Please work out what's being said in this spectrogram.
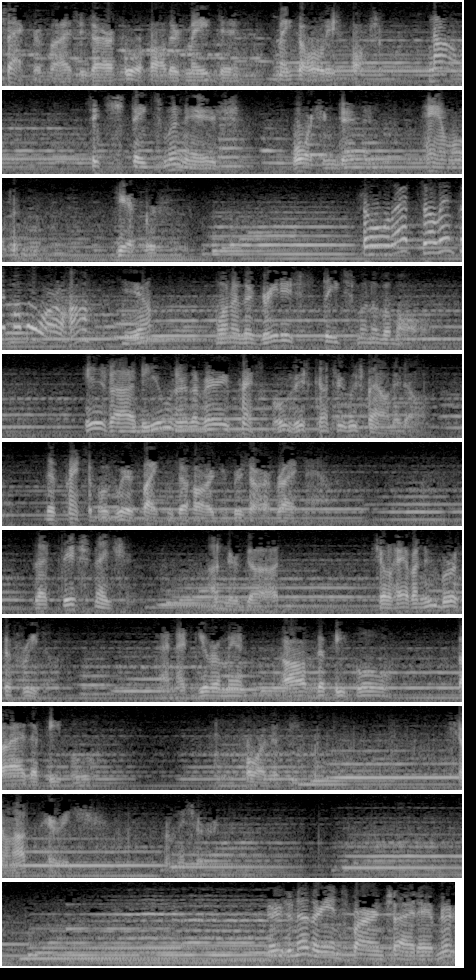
sacrifices our forefathers made to make all this possible. No. Such statesmen as Washington and Hamilton, Jefferson. So that's the Lincoln Memorial, huh? Yeah, one of the greatest statesmen of them all. His ideals are the very principles this country was founded on. The principles we're fighting so hard to preserve right now. That this nation, under God, shall have a new birth of freedom, and that government of the people, by the people, and for the people, shall not perish There's another inspiring sight, Abner.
